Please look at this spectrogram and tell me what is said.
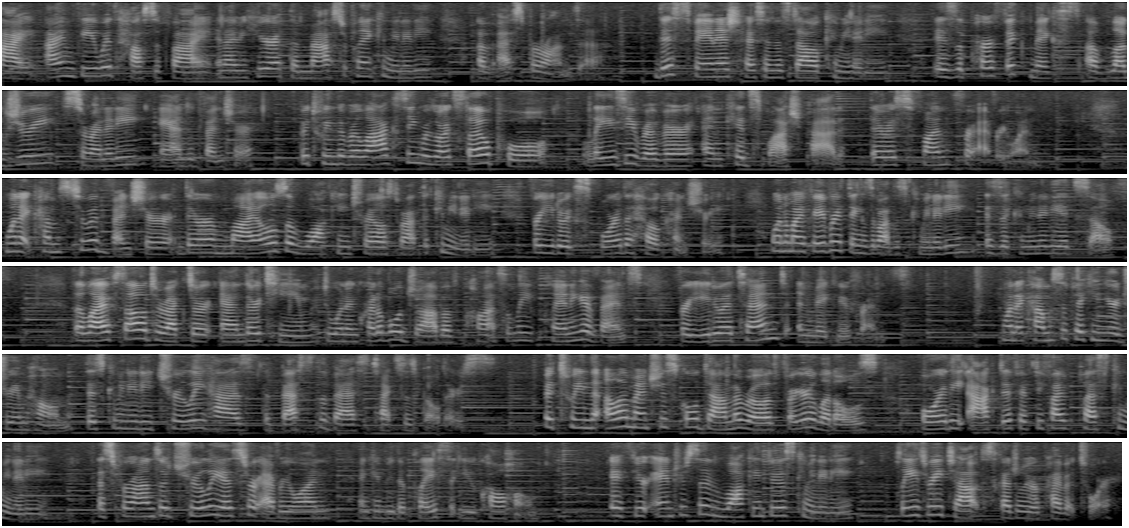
Hi, I'm Vee with Houseify, and I'm here at the Master Plan community of Esperanza. This Spanish hacienda style community is the perfect mix of luxury, serenity, and adventure. Between the relaxing resort style pool, lazy river, and kids splash pad, there is fun for everyone. When it comes to adventure, there are miles of walking trails throughout the community for you to explore the hill country. One of my favorite things about this community is the community itself. The lifestyle director and their team do an incredible job of constantly planning events for you to attend and make new friends. When it comes to picking your dream home, this community truly has the best of the best Texas builders. Between the elementary school down the road for your littles or the active 55 plus community, Esperanza truly is for everyone and can be the place that you call home. If you're interested in walking through this community, please reach out to schedule your private tour.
